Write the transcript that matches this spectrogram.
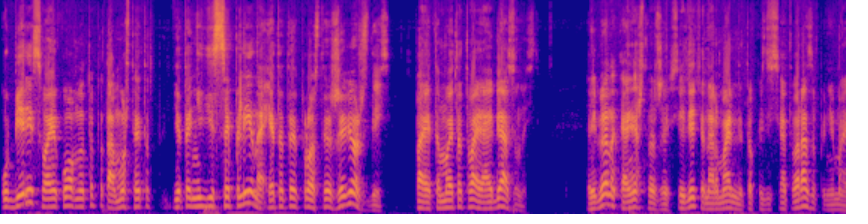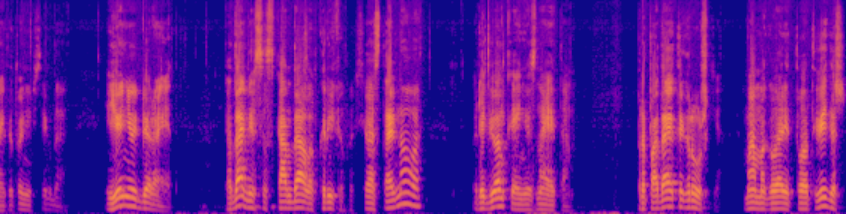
убери свою комнату, потому что это, это не дисциплина, это ты просто живешь здесь. Поэтому это твоя обязанность. Ребенок, конечно же, все дети нормальные, только с десятого раза понимает, и то не всегда. Ее не убирает. Тогда вместо скандалов, криков и всего остального, ребенка, я не знаю, там, пропадают игрушки. Мама говорит, вот видишь,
